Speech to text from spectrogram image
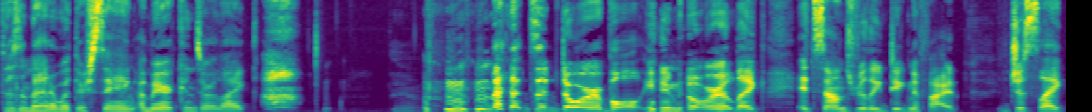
doesn't matter what they're saying. Americans are like, that's adorable, you know, or like, it sounds really dignified. Just like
